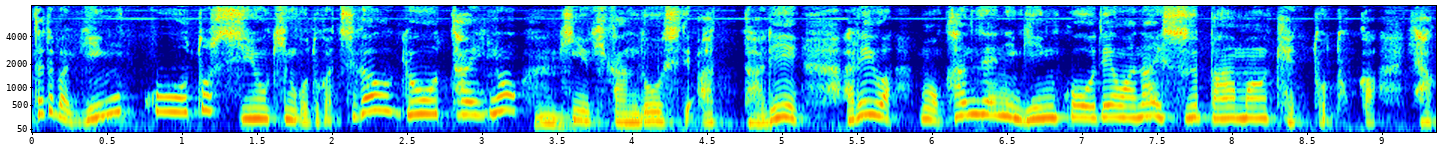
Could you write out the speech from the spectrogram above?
例えば銀行と信用金庫とか違う業態の金融機関同士であったり、うん、あるいはもう完全に銀行ではないスーパーマーケットとか百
